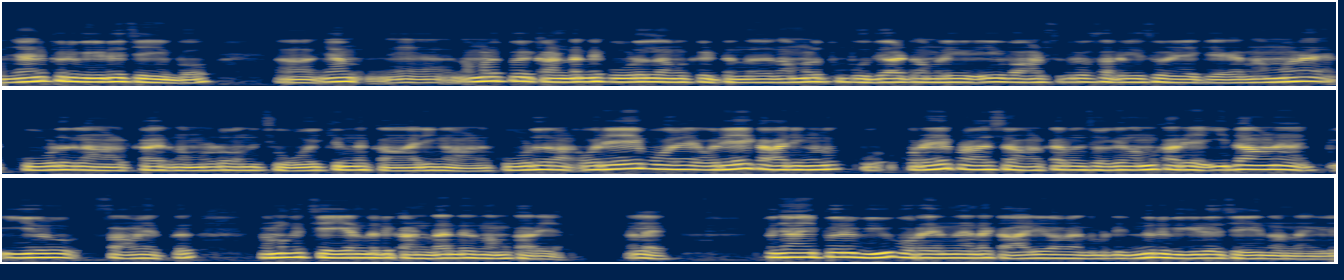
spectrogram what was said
ഞാനിപ്പോൾ ഒരു വീഡിയോ ചെയ്യുമ്പോൾ ഞാൻ നമ്മളിപ്പോൾ ഒരു കണ്ടന്റ് കൂടുതൽ നമുക്ക് കിട്ടുന്നത് നമ്മളിപ്പോൾ പുതിയതായിട്ട് നമ്മൾ ഈ വാട്സപ്പ് ഗ്രൂപ്പ് സർവീസ് വഴിയൊക്കെ നമ്മുടെ കൂടുതൽ ആൾക്കാർ നമ്മളോട് വന്ന് ചോദിക്കുന്ന കാര്യങ്ങളാണ്. കൂടുതൽ ഒരേപോലെ ഒരേ കാര്യങ്ങൾ കുറേ പ്രാവശ്യം ആൾക്കാർ വന്ന് ചോദിക്കുക നമുക്കറിയാം ഇതാണ് ഈ ഒരു സമയത്ത് നമുക്ക് ചെയ്യേണ്ട ഒരു കണ്ടന്റ് നമുക്കറിയാം. അല്ലേ? ഇപ്പോൾ ഒരു വ്യൂ കുറയുന്നതിന്റെ കാര്യമായി ബന്ധപ്പെട്ട് ഇന്നൊരു വീഡിയോ ചെയ്യുന്നുണ്ടെങ്കിൽ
